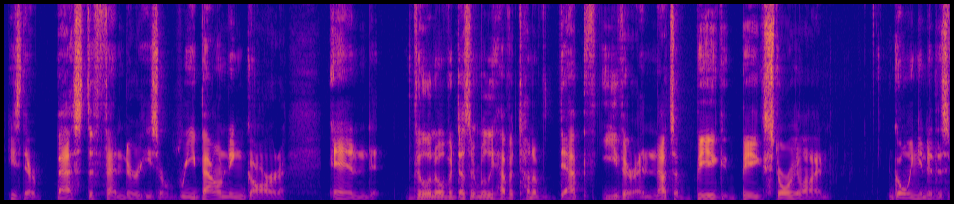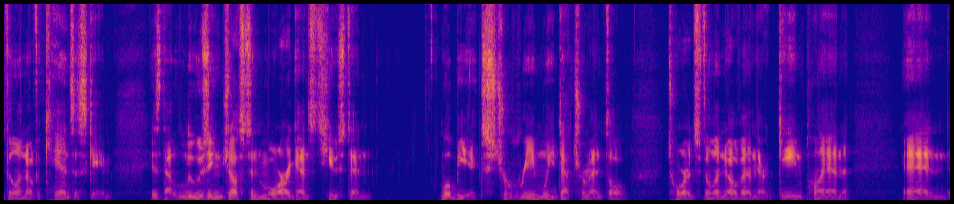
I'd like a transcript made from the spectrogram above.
He's their best defender. He's a rebounding guard. And Villanova doesn't really have a ton of depth either. And that's a big, big storyline going into this Villanova Kansas game is that losing Justin Moore against Houston will be extremely detrimental towards Villanova and their game plan and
